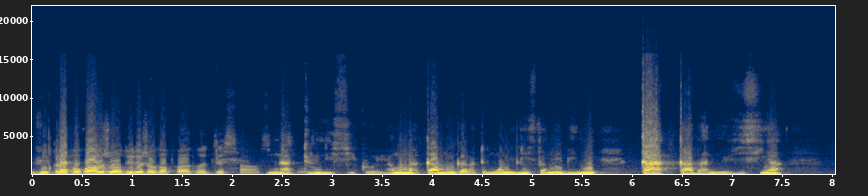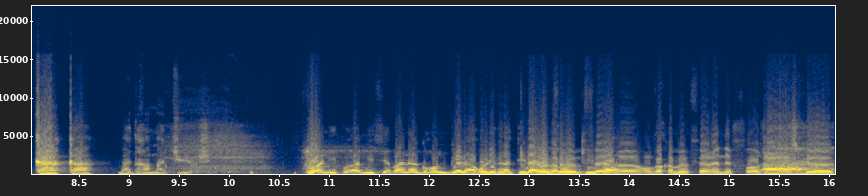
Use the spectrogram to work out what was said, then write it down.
Ve- Alors pourquoi aujourd'hui les gens doivent prendre d'essence natuni sikoyo yango nakamwi kaka tomoni liste yango ebimi kaka bamusicien kaka badramaturge po ani po bamusicien baa na grande gueule aroleka na tele on va, quand même avec faire, euh, on va quand même faire un effort. Je Ah. pense que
